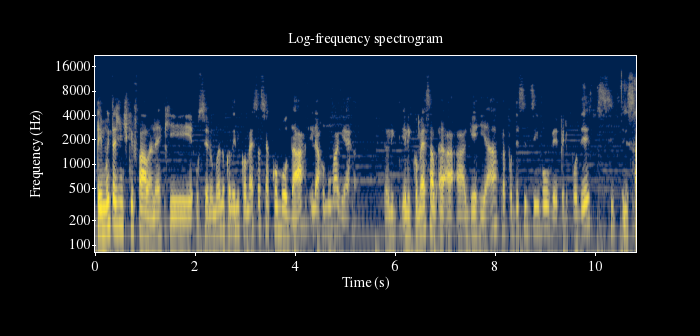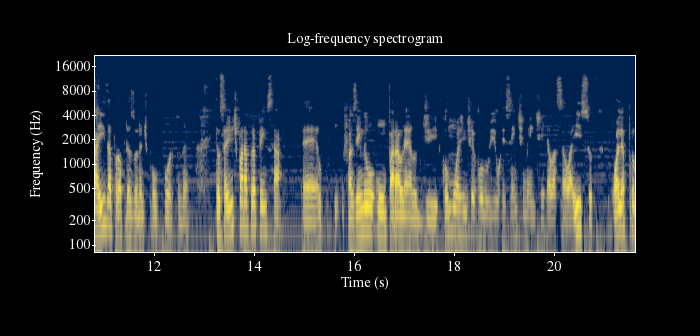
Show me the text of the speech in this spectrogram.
tem muita gente que fala, né, que o ser humano quando ele começa a se acomodar, ele arruma uma guerra. Então ele, ele começa a, a, a guerrear para poder se desenvolver, para ele poder se, ele sair da própria zona de conforto, né? Então se a gente parar para pensar, é, fazendo um paralelo de como a gente evoluiu recentemente em relação a isso, olha para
